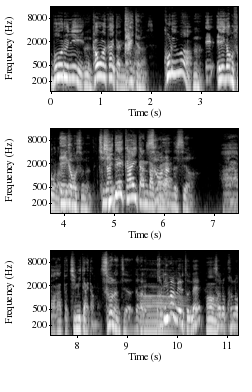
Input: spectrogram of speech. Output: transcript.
ボールに顔が書いてありますよね。書いてあるんです。これは、うん。え映画もそうなんです映か画もそうなんです。血で書いたんだそうなんですよ。ああ分かった。血みたいだもん。そうなんですよ。だからこれ今見るとねうん。そのこの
